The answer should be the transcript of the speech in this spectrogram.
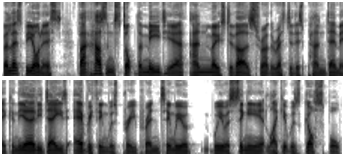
But let's be honest, that hasn't stopped the media and most of us throughout the rest of this pandemic. In the early days, everything was preprint, and we were we were singing it like it was gospel.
